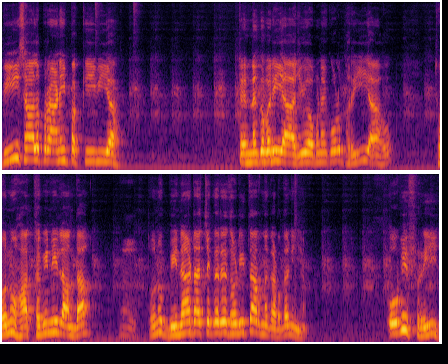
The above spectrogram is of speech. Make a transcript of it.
20 ਸਾਲ ਪੁਰਾਣੀ ਪੱਕੀ ਵੀ ਆ ਤਿੰਨ ਕੁ ਵਾਰੀ ਆ ਜਿਓ ਆਪਣੇ ਕੋਲ ਫ੍ਰੀ ਆ ਉਹ। ਤੁਹਾਨੂੰ ਹੱਥ ਵੀ ਨਹੀਂ ਲਾਂਦਾ ਹੂੰ। ਤੁਹਾਨੂੰ ਬਿਨਾਂ ਟੱਚ ਕਰੇ ਥੋੜੀ ਧਰਨ ਕੱਢ ਦੇਣੀ ਆ। ਉਹ ਵੀ ਫ੍ਰੀ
